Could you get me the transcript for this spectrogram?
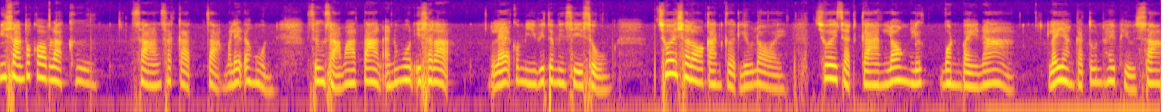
มีสารประกอบหลักคือ สารสกัดจากเมล็ดองุ่น ซึ่งสามารถต้านอนุมูลอิสระ และก็มีวิตามินซีสูง ช่วยชะลอการเกิดริ้วรอย ช่วยจัดการล่องลึกบนใบหน้า และยังกระตุ้นให้ผิวสร้าง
